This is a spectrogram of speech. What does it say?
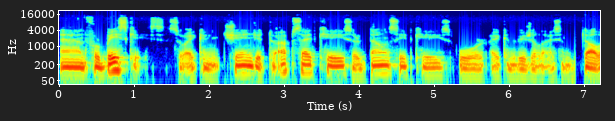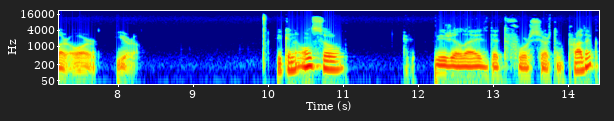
and for base case. So I can change it to upside case or downside case, or I can visualize in dollar or euro. You can also visualize that for certain product,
